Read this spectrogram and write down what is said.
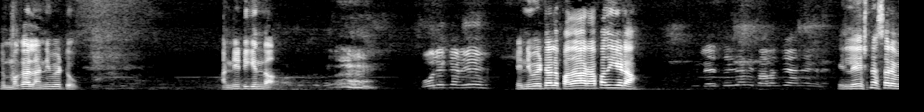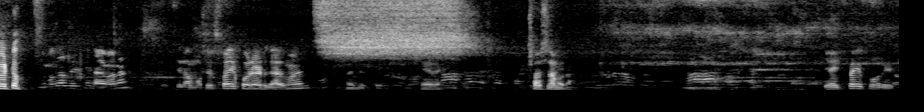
నిమ్మకాయలు అన్ని పెట్టు. అన్నిటి కింద. ఎన్ని పెట్టాలి? పదహారా? పదిహేడా? ఇది లేచినా సరే పెట్టు. సిక్స్ ఫైవ్ ఫోర్ ఎయిట్ కాదు మన first number eight five four eight.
